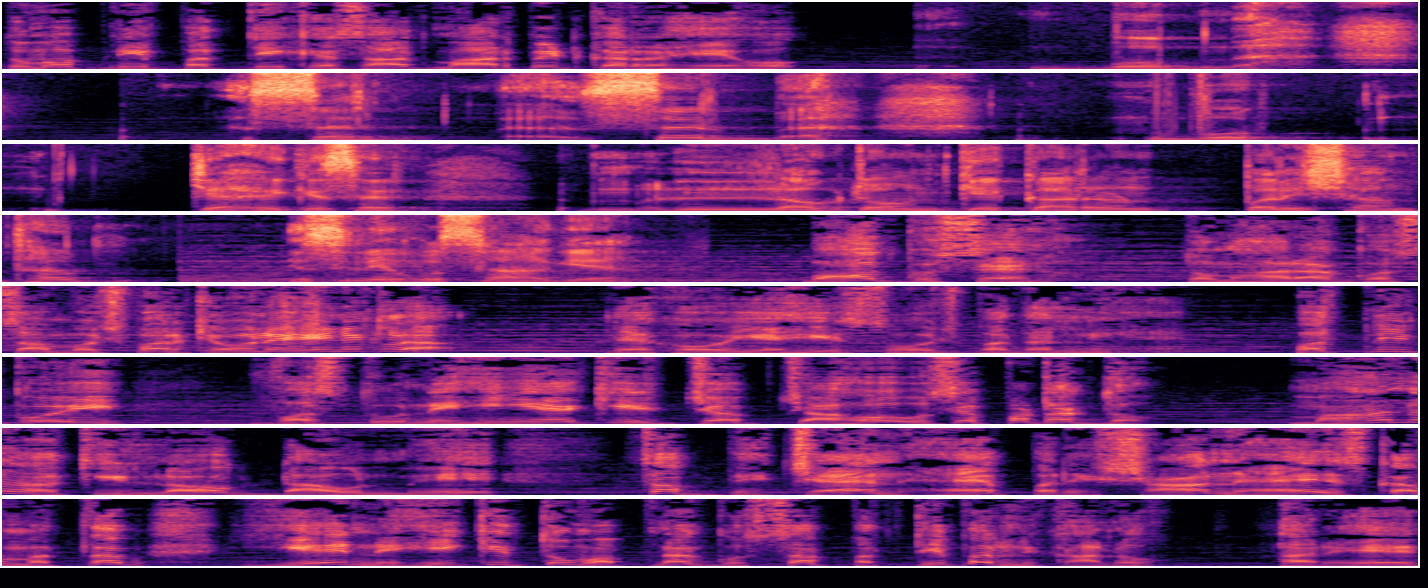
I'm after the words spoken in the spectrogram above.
तुम अपनी पत्नी के साथ मारपीट कर रहे हो? वो सर सर वो क्या है कि सर लॉकडाउन के कारण परेशान था इसलिए गुस्सा आ गया। बहुत गुस्से हो। तुम्हारा गुस्सा मुझ पर क्यों नहीं निकला? देखो यही सोच बदलनी है। पत्नी कोई वस्तु नहीं है कि जब चाहो उसे पटक दो। माना कि लॉकडाउन में सब बेचैन है, परेशान है, इसका मतलब ये नहीं कि तुम अपना गुस्सा पत्ती पर निकालो। अरे,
